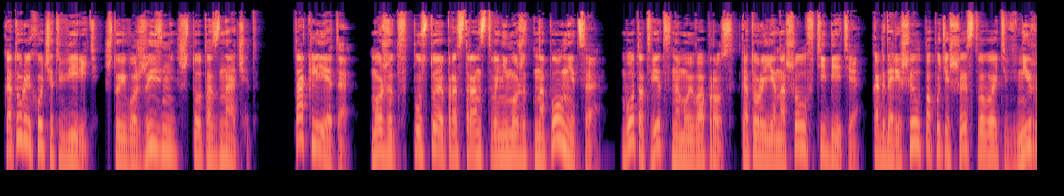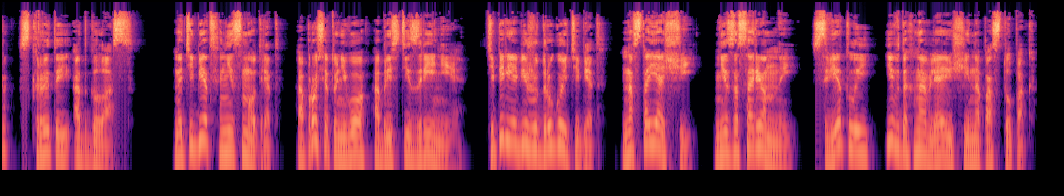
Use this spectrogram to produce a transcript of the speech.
который хочет верить, что его жизнь что-то значит. Так ли это? Может, пустое пространство не может наполниться? Вот ответ на мой вопрос, который я нашел в Тибете, когда решил попутешествовать в мир, скрытый от глаз. На Тибет не смотрят, а просят у него обрести зрение. Теперь я вижу другой Тибет, настоящий, незасоренный, светлый и вдохновляющий на поступок,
